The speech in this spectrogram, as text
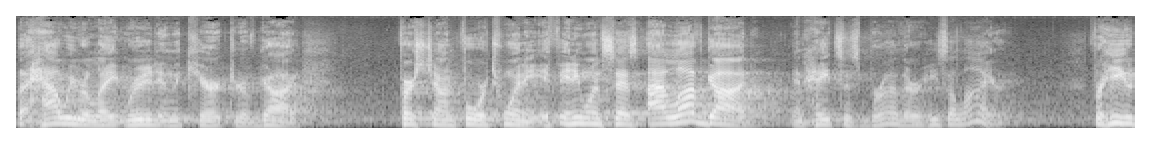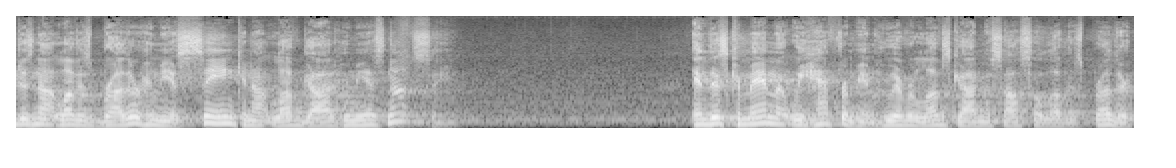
but how we relate rooted in the character of God. 1 John 4:20, If anyone says, I love God, and hates his brother, he's a liar. For he who does not love his brother whom he has seen cannot love God whom he has not seen. And this commandment we have from him whoever loves God must also love his brother.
